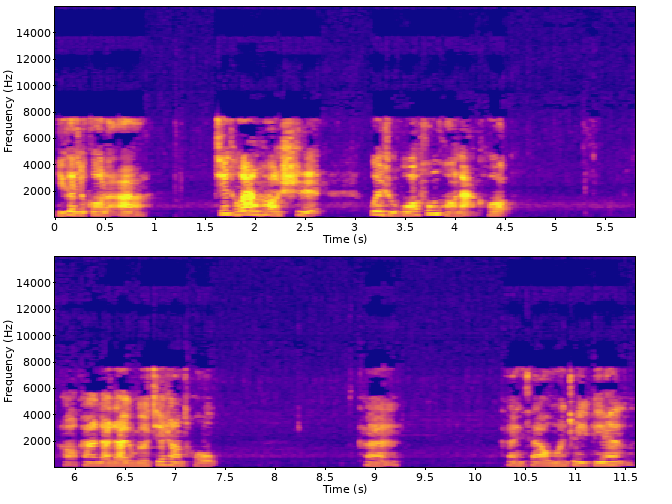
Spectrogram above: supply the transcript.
一个就够了啊。接头暗号是为主播疯狂打 call。好，看看大家有没有接上头，看看一下我们这一边，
